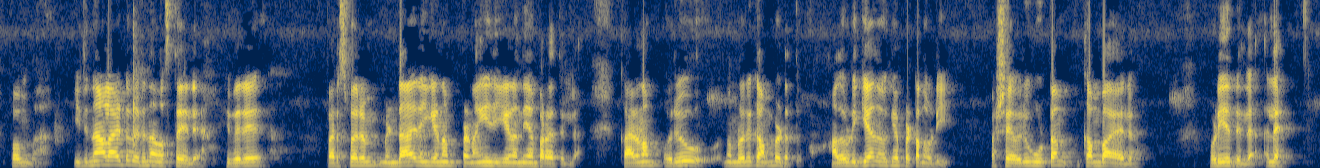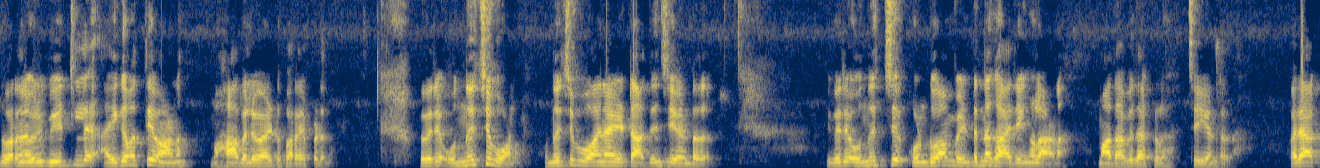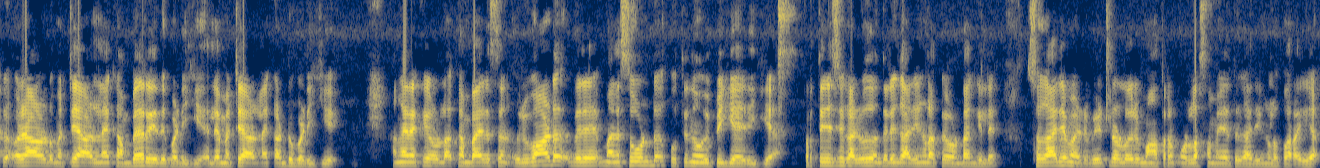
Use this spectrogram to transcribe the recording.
അപ്പം ഇരുന്നാളായിട്ട് വരുന്ന അവസ്ഥയിൽ ഇവർ പരസ്പരം മിണ്ടാതിരിക്കണം പിണങ്ങിയിരിക്കണം എന്ന് ഞാൻ പറയത്തില്ല. കാരണം ഒരു നമ്മളൊരു കമ്പെടുത്തു അത് ഒടിക്കാൻ നോക്കിയാൽ പെട്ടെന്ന് ഒടിയും. പക്ഷേ ഒരു കൂട്ടം കമ്പായാലും ഒടിയത്തില്ല അല്ലേ? എന്ന് പറഞ്ഞാൽ ഒരു വീട്ടിലെ ഐകമത്യമാണ് മഹാബലമായിട്ട് പറയപ്പെടുന്നത്. ഇവർ ഒന്നിച്ച് പോകണം. ഒന്നിച്ച് പോകാനായിട്ട് ആദ്യം ചെയ്യേണ്ടത് ഇവർ ഒന്നിച്ച് കൊണ്ടുപോകാൻ വേണ്ടുന്ന കാര്യങ്ങളാണ് മാതാപിതാക്കൾ ചെയ്യേണ്ടത്. ഒരാൾക്ക് ഒരാളോട് മറ്റേ ആളിനെ കമ്പയർ ചെയ്ത് പഠിക്കുക അല്ലെങ്കിൽ മറ്റേ ആളിനെ കണ്ടു പഠിക്കുക അങ്ങനെയൊക്കെയുള്ള കമ്പാരിസൺ ഒരുപാട് ഇവരെ മനസ്സുകൊണ്ട് കുത്തി നോയിപ്പിക്കാതിരിക്കുക പ്രത്യേകിച്ച് കഴിവ് എന്തെങ്കിലും കാര്യങ്ങളൊക്കെ ഉണ്ടെങ്കിൽ സ്വകാര്യമായിട്ട് വീട്ടിലുള്ളവർ മാത്രം ഉള്ള സമയത്ത് കാര്യങ്ങൾ പറയുക.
